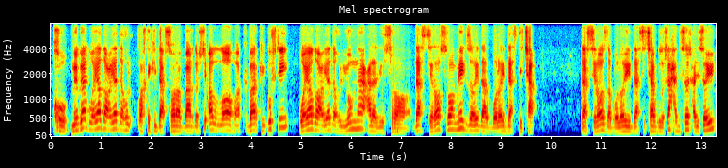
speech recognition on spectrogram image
خب می‌گوید و یضع یده وقتی که دست ها را برداشتی الله اکبر که گفتی و یضع یده الیمنى علی الیسرا دست راست را می‌گذاری در بالای دست چپ. دست راست در بالای دست چپ گذاشتن حدیثاش حدیثای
